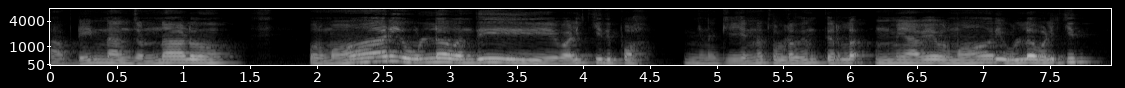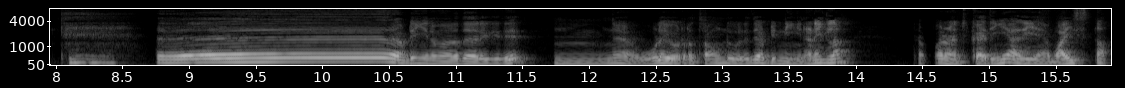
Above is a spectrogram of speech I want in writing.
அப்படின்னு நான் சொன்னாலும் ஒரு மாதிரி உள்ள வந்து வலிக்குதுப்பா. எனக்கு என்ன சொல்றதுன்னு தெரில உண்மையாவே ஒரு மாதிரி உள்ள வலிக்குது. அப்படிங்கிற மாதிரி தான் இருக்குது என்ன ஊளை விடுற சவுண்டு வருது அப்படின்னு நீங்க நினைக்கலாம். தப்பா நினச்சிக்காதீங்க. அது என் வாய்ஸ் தான்.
